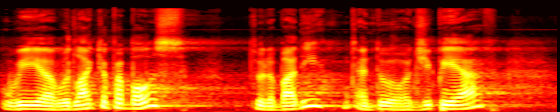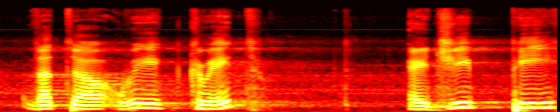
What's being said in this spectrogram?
we uh, would like to propose to the body and to GPF that uh, we create a GPBEC,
